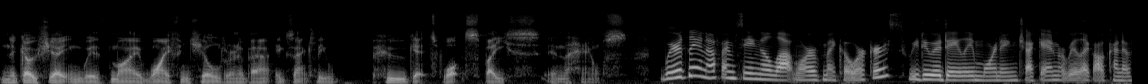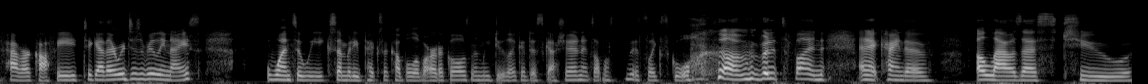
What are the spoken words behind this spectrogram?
negotiating with my wife and children about exactly who gets what space in the house. Weirdly enough, I'm seeing a lot more of my coworkers. We do a daily morning check-in where we like all kind of have our coffee together, which is really nice. Once a week, somebody picks a couple of articles and then we do like a discussion. It's almost, it's like school, um, but it's fun. And it kind of allows us to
